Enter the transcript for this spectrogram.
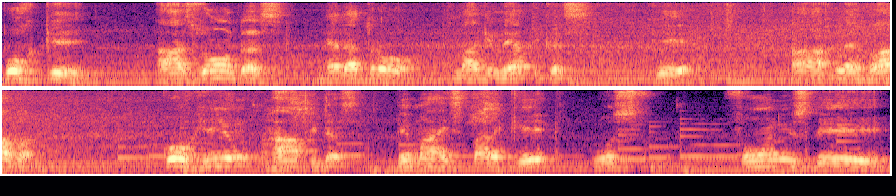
porque as ondas eletromagnéticas que a levava corriam rápidas demais para que os fones de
